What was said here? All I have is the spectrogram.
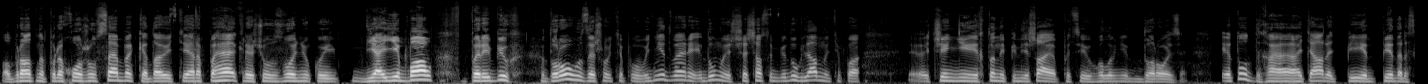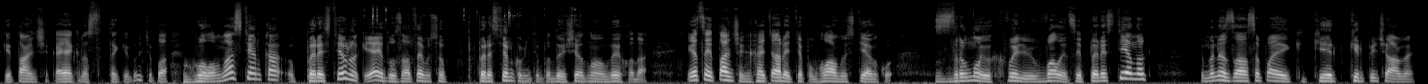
Обратно переходжу в себе, кидаю ті РПГ, кричу взводнику, я їбав, перебіг дорогу, зайшов типу, в одні двері і думаю, що часом біду гляну, типу, чи ніхто не під'їжджає по цій головній дорозі. І тут гатярить під, підерський танчик, а якраз так іду, типу, головна стінка, перестінок, і я йду за цим перестінком типу, до ще одного виходу. І цей танчик гатярить типу, в главну стінку. Зривною хвилею валить цей перестінок, і мене засипає кір- кирпичами.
